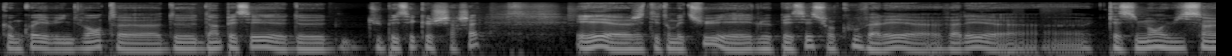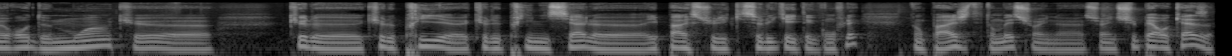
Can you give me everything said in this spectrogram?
comme quoi il y avait une vente d'un PC, de, du PC que je cherchais. Et j'étais tombé dessus, et le PC, sur le coup, valait, valait quasiment 800 euros de moins que. Que le, que le prix euh, que le prix initial euh, et pas celui, qui- celui qui a été gonflé donc pareil, j'étais tombé sur une, sur une super occasion.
